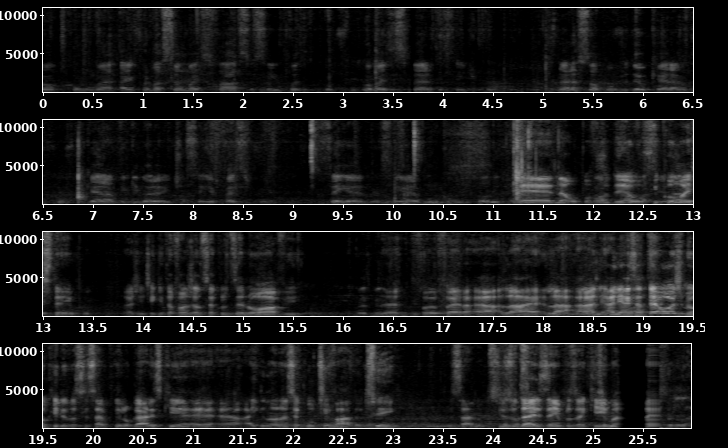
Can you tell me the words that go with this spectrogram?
com, com a, a informação mais fácil, assim, ficou mais esperto, assim, tipo. Não era só o povo judeu que era, que era ignorante, assim, faz tipo 100 anos, assim, era o mundo como um todo. É, não, o povo Uma- judeu uma ficou mais tempo. A gente aqui está falando já do século XIX. Mas mesmo Né? Foi, foi- era- lá, lá, ali- aliás, até hoje, meu querido, você sabe que tem lugares que é- é- a ignorância é cultivada, né? Sim. Você sabe, não preciso dar exemplos aqui, mas lá.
